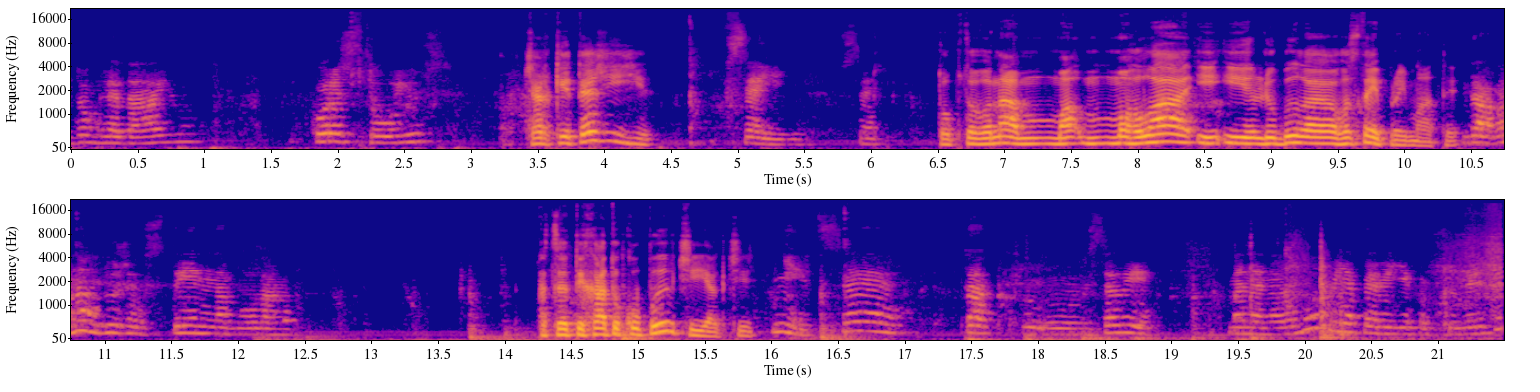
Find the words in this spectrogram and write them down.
доглядаю, користуюсь, Чарки теж її? все її, все. Тобто вона могла і, і любила гостей приймати. Да, вона дуже гостинна була. А це ти хату купив чи як? Чи... Ні, це так, е, взяли мене на роботу, я переїхав сюди жити.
